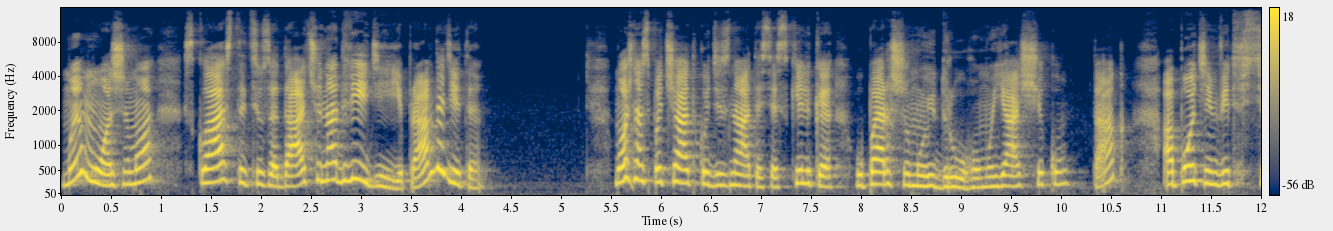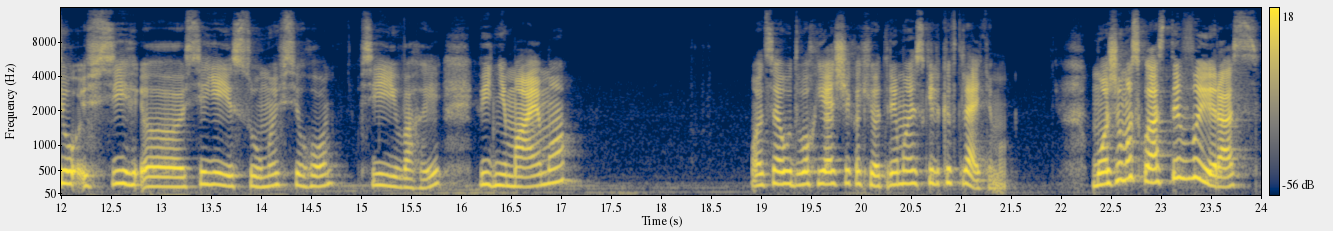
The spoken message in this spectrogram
Ми можемо скласти цю задачу на дві дії, правда, діти? Можна спочатку дізнатися, скільки у першому і другому ящику, так? а потім від всю, всі, е, всієї суми, всього, всієї ваги віднімаємо оце у двох ящиках і отримуємо скільки в третьому. Можемо скласти вираз.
